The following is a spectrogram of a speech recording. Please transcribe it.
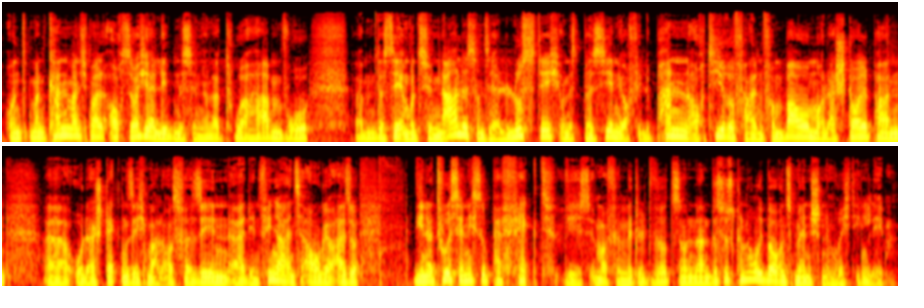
Und man kann manchmal auch solche Erlebnisse in der Natur haben, wo ähm, das sehr emotional ist und sehr lustig. Und es passieren ja auch viele Pannen. Auch Tiere fallen vom Baum oder stolpern äh, oder stecken sich mal aus Versehen äh, den Finger ins Auge. Also die Natur ist ja nicht so perfekt, wie es immer vermittelt wird, sondern das ist genau wie bei uns Menschen im richtigen Leben.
